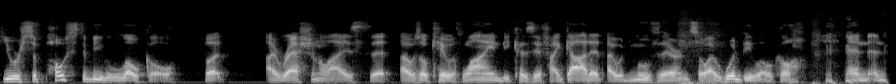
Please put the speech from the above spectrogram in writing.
you were supposed to be local, but I rationalized that I was okay with lying because if I got it, I would move there, and so I would be local. and and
